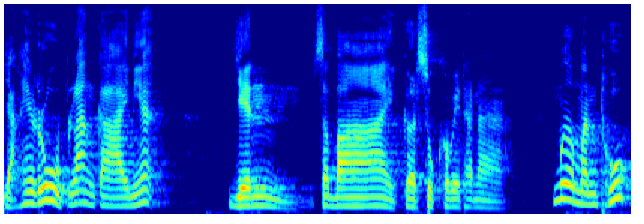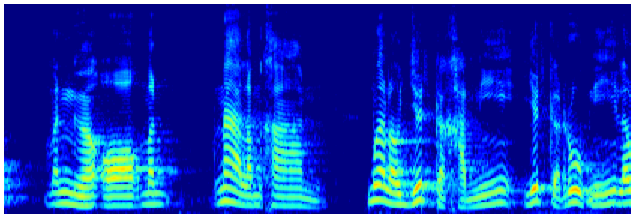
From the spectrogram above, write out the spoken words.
อยากให้รูปร่างกายเนี้ยเย็นสบายเกิดสุขเวทนา เมื่อมันทุกข์มันเหงื่อออกมันน่าลำคาญ เมื่อเรายึดกับขันนี้ ยึดกับรูปนี้แล้ว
